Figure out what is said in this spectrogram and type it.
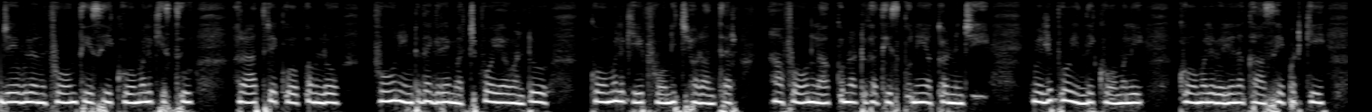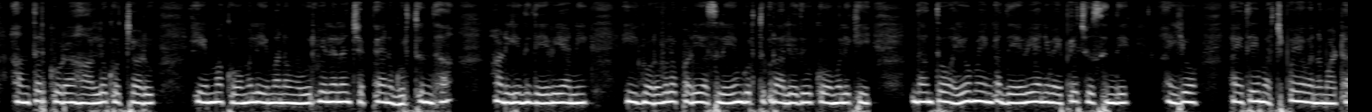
జేబులను ఫోన్ తీసి కోమలికిస్తూ రాత్రి కోపంలో ఫోన్ ఇంటి దగ్గరే మర్చిపోయావంటూ కోమలికి ఫోన్ ఇచ్చాడు అంతర్. ఆ ఫోన్ లాక్కున్నట్టుగా తీసుకుని అక్కడి నుంచి వెళ్ళిపోయింది కోమలి. కోమలి వెళ్ళిన కాసేపటికి అంతర్ కూడా హాల్లోకి వచ్చాడు. ఏమ్మా కోమలి మనం ఊరు వెళ్ళాలని చెప్పాను గుర్తుందా? అడిగింది దేవి అని. ఈ గొడవలో పడి అసలు ఏం గుర్తుకు రాలేదు కోమలికి. దాంతో అయోమయంగా దేవి అని వైపే చూసింది. అయ్యో అయితే మర్చిపోయావన్నమాట.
